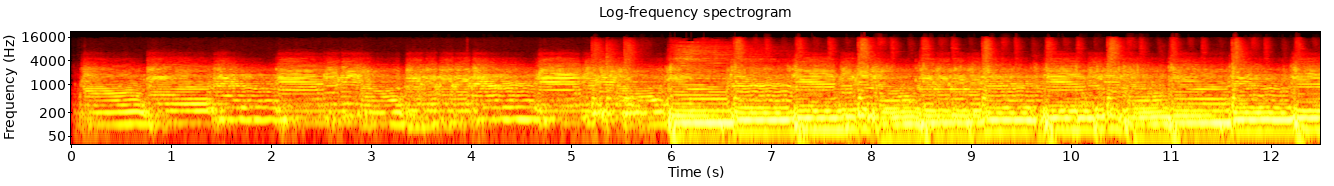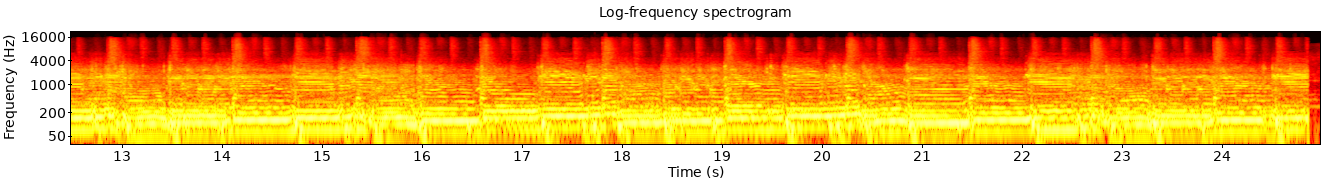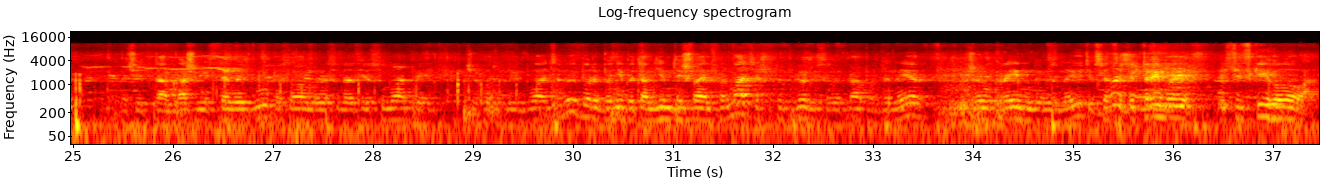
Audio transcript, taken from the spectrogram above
Значить, наше СБУ послало мене сюди з'ясувати, чого тут відбуваються вибори, бо ніби там їм дійшла інформація, що тут вивісили прапор ДНР, вже Україну не визнають, і все це підтримує сільський голова.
